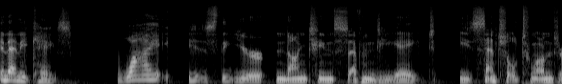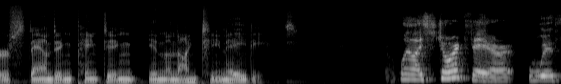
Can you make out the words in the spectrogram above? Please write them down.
In any case, why is the year 1978 essential to understanding painting in the 1980s? Well, I start there with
